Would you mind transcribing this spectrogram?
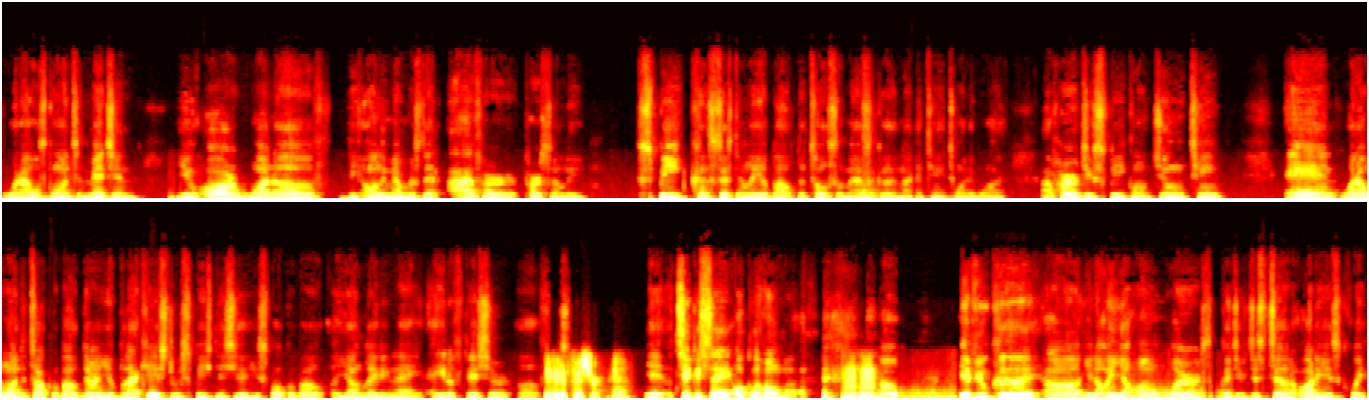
what I was going to mention. You are one of the only members that I've heard personally speak consistently about the Tulsa Massacre in 1921. I've heard you speak on Juneteenth. And what I wanted to talk about during your Black History speech this year, you spoke about a young lady named Ada Fisher of Ada Fisher, yeah, yeah, Chickasha, Oklahoma. Mm-hmm. so, if you could, uh, you know, in your own words, could you just tell the audience quick,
